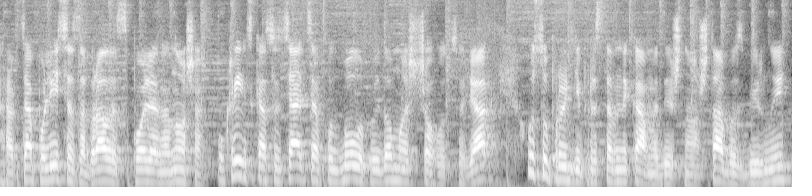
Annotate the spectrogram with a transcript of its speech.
Гравця Полісся забрали з поля на ношах. Українська асоціація футболу повідомила, що Гуцуляк у супроводі представника медичного штабу збірної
